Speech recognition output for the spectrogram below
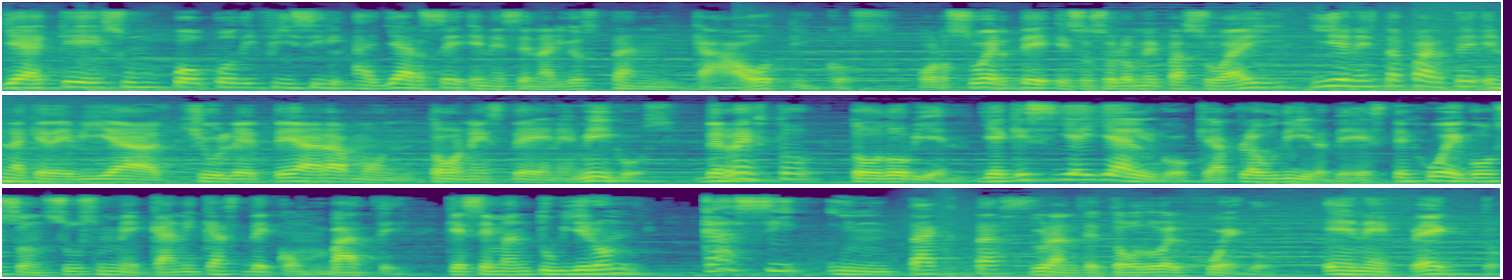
ya que es un poco difícil hallarse en escenarios tan caóticos. Por suerte, eso solo me pasó ahí y en esta parte en la que debía chuletear a montones de enemigos. De resto, todo bien, ya que si hay algo que aplaudir de este juego son sus mecánicas de combate, que se mantuvieron casi intactas durante todo el juego. En efecto,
